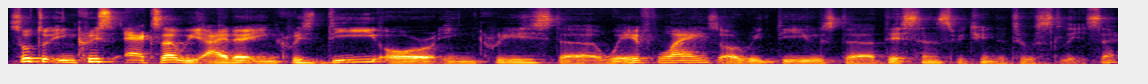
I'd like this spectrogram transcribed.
So to increase x uh, we either increase d or increase the wavelengths or reduce the distance between the two slits eh?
